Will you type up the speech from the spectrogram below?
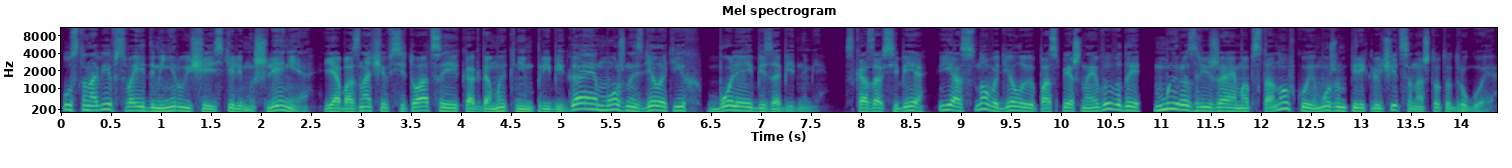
Установив свои доминирующие стили мышления и обозначив ситуации, когда мы к ним прибегаем, можно сделать их более безобидными. Сказав себе «я снова делаю поспешные выводы», мы разряжаем обстановку и можем переключиться на что-то другое.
